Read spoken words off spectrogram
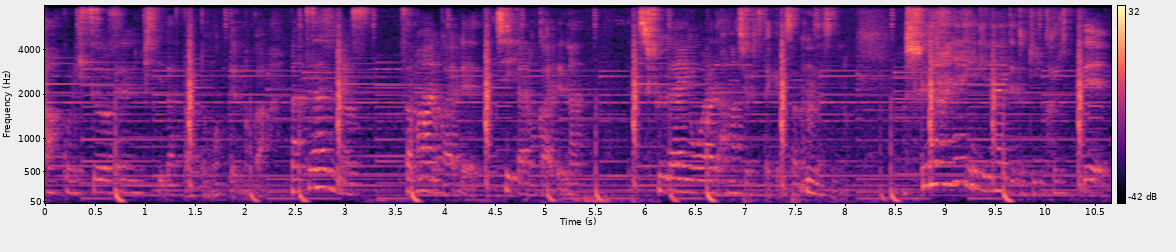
あこれ必要なセレピティだったと思ってるのが夏休みのさ前の回でシータの回でな宿題に追われた話をしてたけどさ夏休みの、宿題やらなきゃいけないって時に限って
